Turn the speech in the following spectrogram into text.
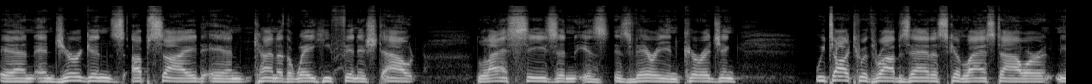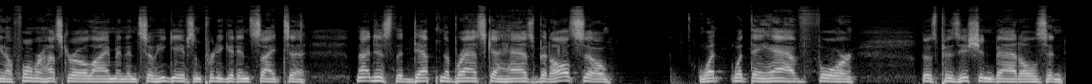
and and Jurgens' upside and kind of the way he finished out last season is is very encouraging. We talked with Rob Zatechka last hour, you know, former Husker O lineman, and so he gave some pretty good insight to not just the depth Nebraska has, but also what what they have for those position battles. And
